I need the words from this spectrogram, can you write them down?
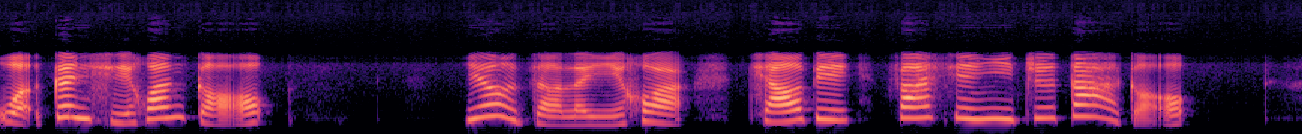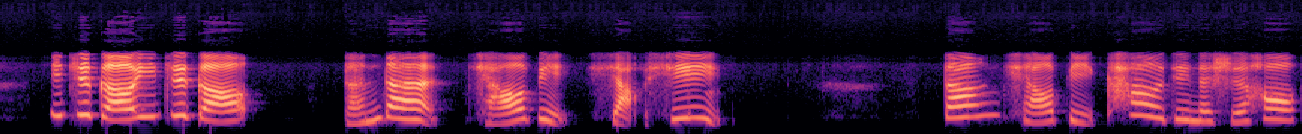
我更喜欢狗。又走了一会儿，乔比发现一只大狗。一只狗，一只狗。等等，乔比，小心！当乔比靠近的时候，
